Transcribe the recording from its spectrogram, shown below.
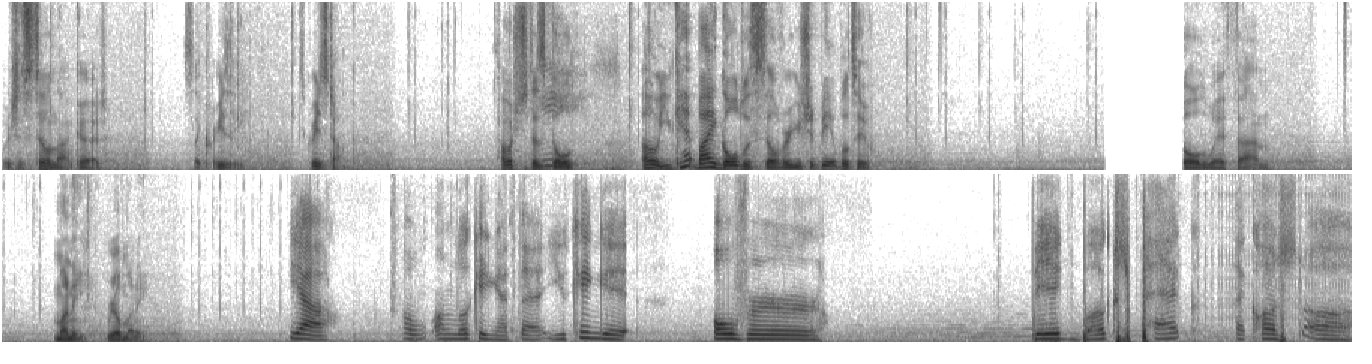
which is still not good. It's like crazy. It's crazy talk. How much does gold? Oh, you can't buy gold with silver. You should be able to. Gold with um money, real money. Yeah. Oh, I'm looking at that. You can get over big bucks pack that cost uh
